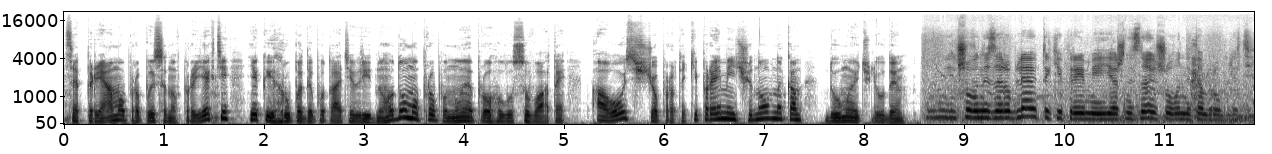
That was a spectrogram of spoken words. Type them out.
Це прямо прописано в проєкті, який група депутатів рідного дому пропонує проголосувати. А ось що про такі премії чиновникам думають люди. Ну, якщо вони заробляють такі премії, я ж не знаю, що вони там роблять.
